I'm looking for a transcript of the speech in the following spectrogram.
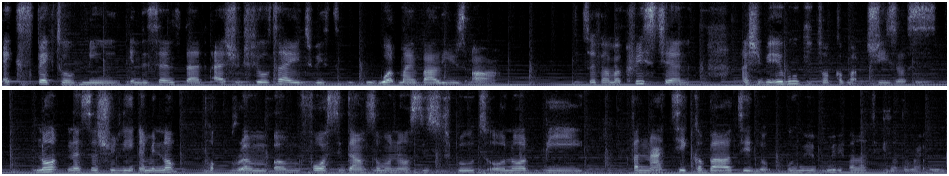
expect of me in the sense that I should filter it with what my values are. So if I'm a Christian, I should be able to talk about Jesus, not necessarily. I mean, not um, um, force it down someone else's throat or not be fanatic about it. Maybe fanatic is not the right word,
